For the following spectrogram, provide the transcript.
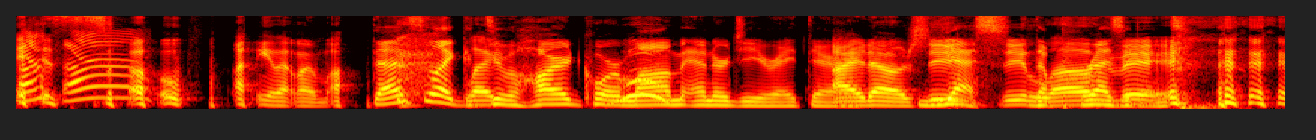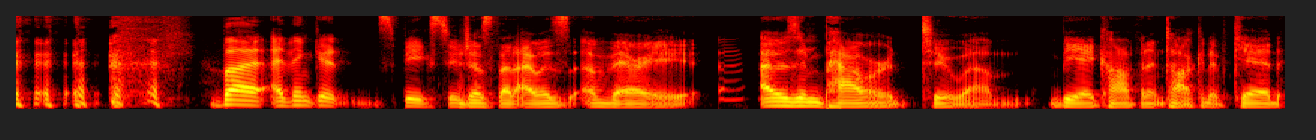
is so funny that my mom. That's like, Like, hardcore woo. mom energy right there. I know. She, yes, she the president. me. but I think it speaks to just that I was a very, I was empowered to um, be a confident, talkative kid.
